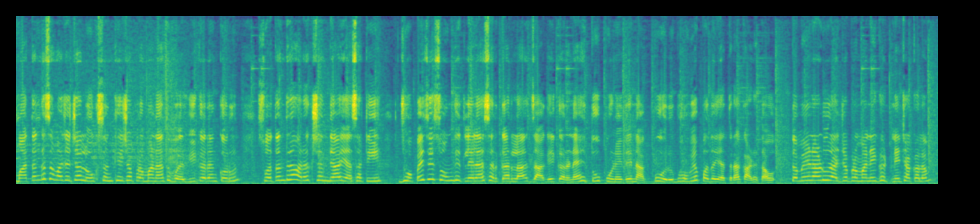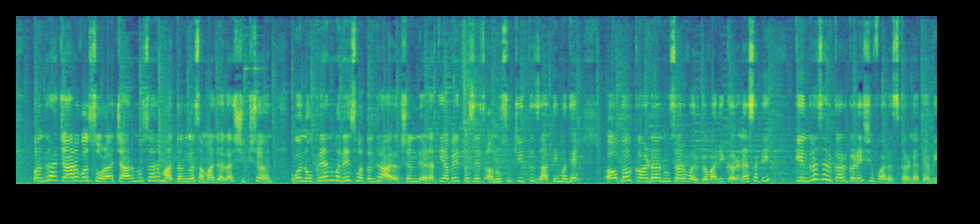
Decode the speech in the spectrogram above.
मातंग समाजाच्या लोकसंख्येच्या प्रमाणात वर्गीकरण करून स्वतंत्र आरक्षण द्या यासाठी झोपेचे सोंग घेतलेल्या सरकारला जागे करण्याहेतू पुणे ते नागपूर भव्य पदयात्रा काढत आहोत. तमिळनाडू राज्याप्रमाणे घटनेच्या कलम पंधरा चार व सोळा चारनुसार मातंग समाजाला शिक्षण व नोकऱ्यांमध्ये स्वतंत्र आरक्षण देण्यात यावे तसेच अनुसूचित जातीमध्ये अ ब कडनुसार वर्गवारी करण्यासाठी केंद्र सरकारकडे शिफारस करण्यात यावी.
